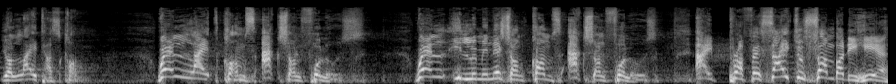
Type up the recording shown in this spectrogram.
Your light has come. When light comes, action follows. When illumination comes, action follows. I prophesy to somebody here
